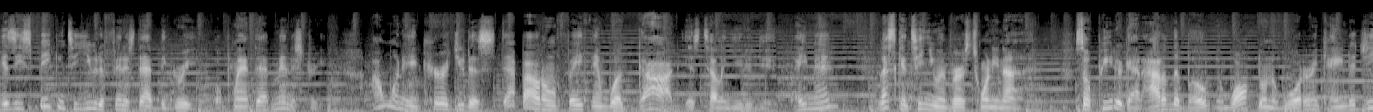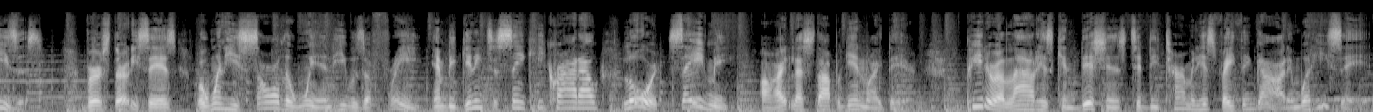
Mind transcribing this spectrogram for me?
Is He speaking to you to finish that degree or plant that ministry? I want to encourage you to step out on faith in what God is telling you to do. Amen? Let's continue in verse 29. So Peter got out of the boat and walked on the water and came to Jesus. Verse 30 says, But when he saw the wind, he was afraid, and beginning to sink, he cried out, Lord, save me. All right, let's stop again right there. Peter allowed his conditions to determine his faith in God and what he said.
